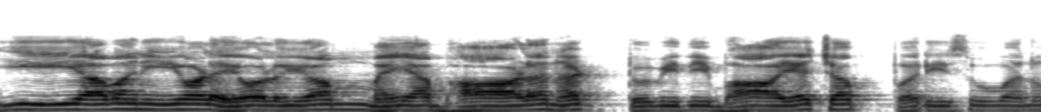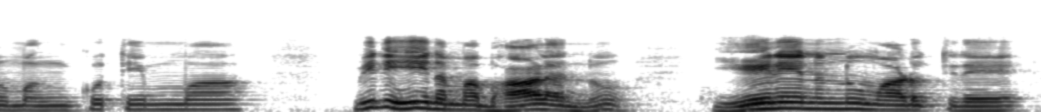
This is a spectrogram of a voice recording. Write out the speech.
ಈ ಅವನಿಯೊಳೆಯೊಳೆಯೊಮ್ಮೆಯ ಬಾಳ ನಟ್ಟು ವಿಧಿ ಬಾಯ ಚಪ್ಪರಿಸುವನು ಮಂಕುತಿಮ್ಮ. ವಿಧಿ ನಮ್ಮ ಬಾಳನ್ನು ಏನೇನನ್ನು ಮಾಡುತ್ತಿದೆ?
